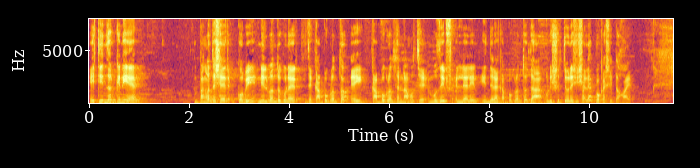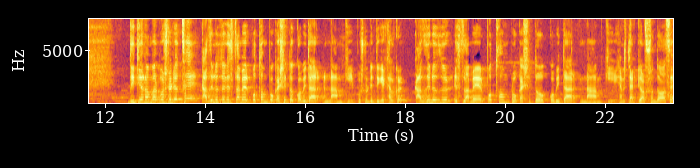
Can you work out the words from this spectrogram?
এই তিনজনকে নিয়ে বাংলাদেশের কবি নীলবন্ধ গুণের যে কাব্যগ্রন্থ, এই কাব্যগ্রন্থের নাম হচ্ছে মুজিব লেলিন ইন্দিরা কাব্যগ্রন্থ, যা উনিশশো সালে প্রকাশিত হয়। দ্বিতীয় নম্বর প্রশ্নটি হচ্ছে, কাজী নজরুল ইসলামের প্রথম প্রকাশিত কবিতার নাম কি? প্রশ্নটির দিকে খেয়াল করেন, কাজী নজরুল ইসলামের প্রথম প্রকাশিত কবিতার নাম কি? এখানে চারটি অপশন দেওয়া আছে।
